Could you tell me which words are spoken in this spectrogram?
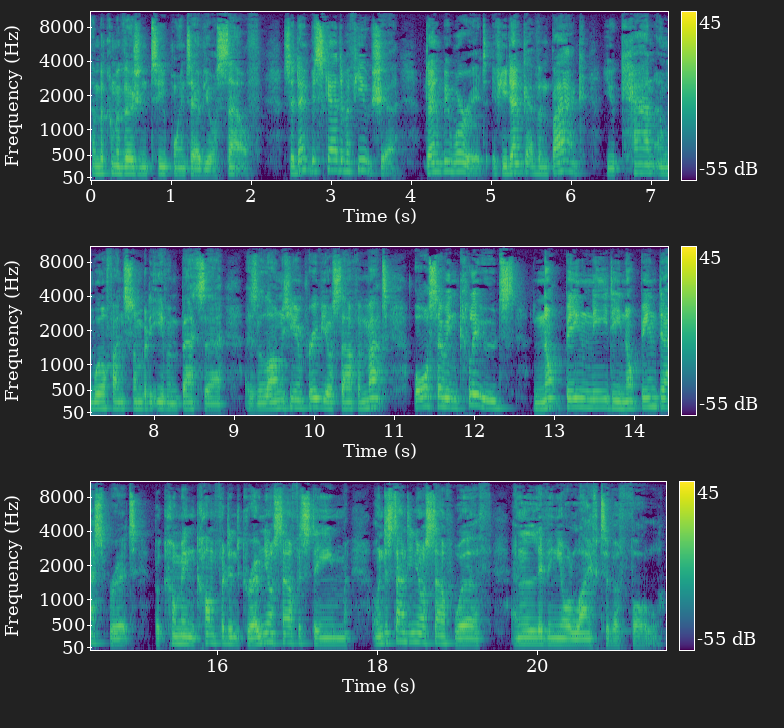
and become a version 2.0 of yourself. So don't be scared of the future. Don't be worried. If you don't get them back, you can and will find somebody even better as long as you improve yourself. And that also includes not being needy, not being desperate, becoming confident, growing your self esteem, understanding your self worth, and living your life to the full.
